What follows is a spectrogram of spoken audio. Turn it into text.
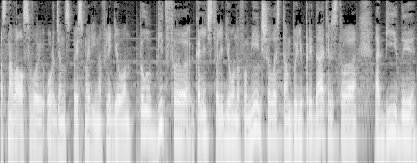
основал свой орден Space Маринов, легион. Пылу битв количество легионов уменьшилось, там были предательства, обиды,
